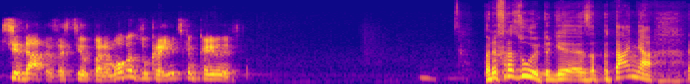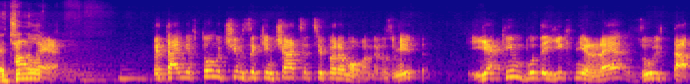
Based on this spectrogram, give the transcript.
сідати за стіл перемовин з українським керівництвом. Перефразую тоді е, запитання. е, Чи не Але питання в тому, чим закінчаться ці перемовини, розумієте? Яким буде їхній результат?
